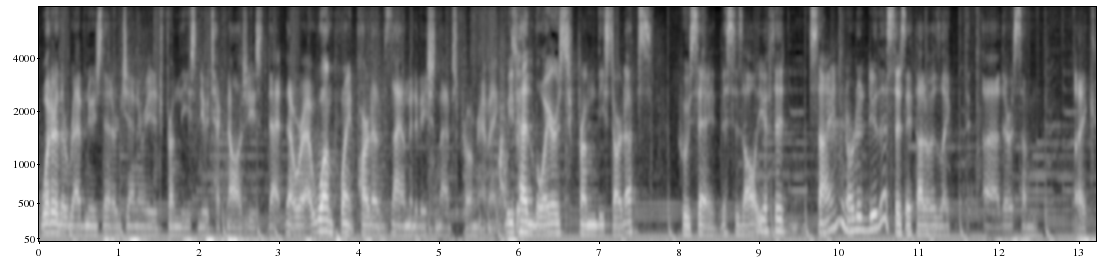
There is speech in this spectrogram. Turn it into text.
what are the revenues that are generated from these new technologies that, that were at one point part of Xylem Innovation Labs programming. We've had lawyers from these startups who say, this is all you have to sign in order to do this. They thought it was like uh, there was some like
